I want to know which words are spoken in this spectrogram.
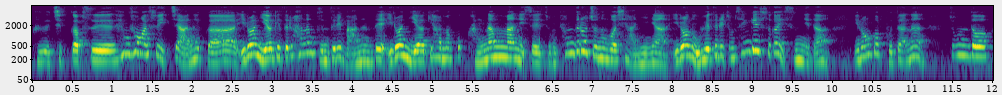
그 집값을 형성할 수 있지 않을까 이런 이야기들을 하는 분들이 많은데 이런 이야기 하면 꼭 강남만 이제 좀 편들어 주는 것이 아니냐 이런 오해들이 좀 생길 수가 있습니다. 이런 것보다는 좀 더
